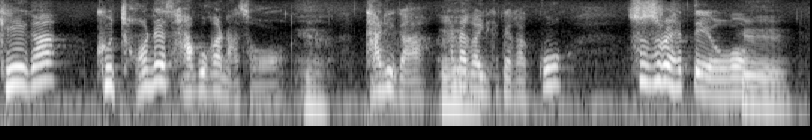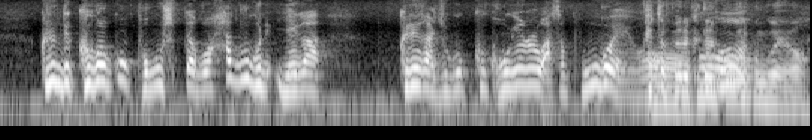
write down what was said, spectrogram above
걔가 그 전에 사고가 나서 예. 다리가 예. 하나가 이렇게 돼갖고 수술을 했대요. 예. 그런데 그걸 꼭 보고 싶다고 하도 그래, 얘가 그래가지고 그 공연을 와서 본 거예요. 피터팬을 그날 어머. 공연을 본 거예요.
